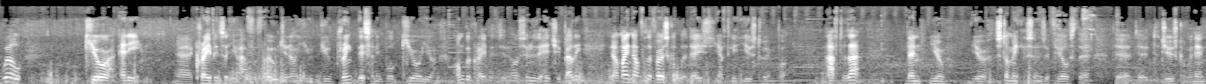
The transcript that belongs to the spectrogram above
will cure any uh, cravings that you have for food. You know, you you drink this and it will cure your hunger cravings. You know, as soon as it hits your belly, you know, it might not for the first couple of days. You have to get used to it, but after that, then your your stomach, as soon as it feels the the, the, the juice coming in,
